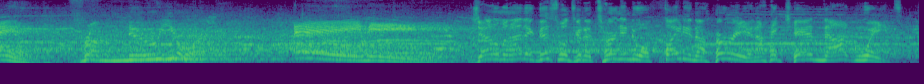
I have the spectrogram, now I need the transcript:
And from New York, Amy! Gentlemen, I think this one's going to turn into a fight in a hurry, and I cannot wait.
